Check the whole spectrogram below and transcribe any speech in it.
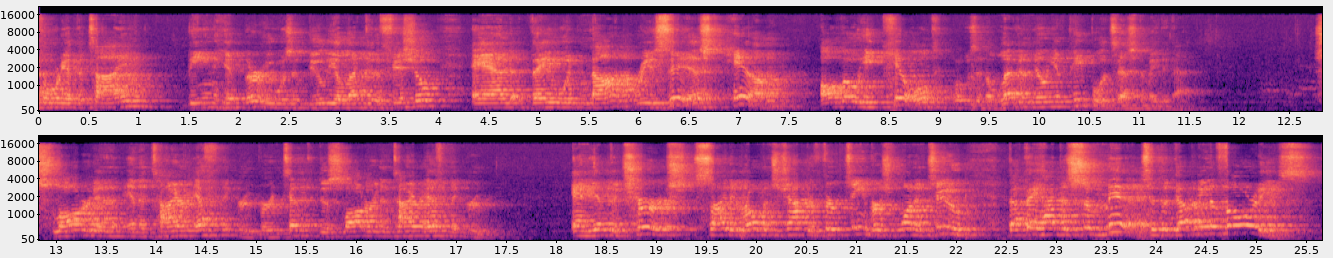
authority at the time being Hitler, who was a duly elected official, and they would not resist him, although he killed, what was it, 11 million people it's estimated at. Slaughtered an, an entire ethnic group, or attempted to slaughter an entire ethnic group. And yet the church cited Romans chapter 13, verse 1 and 2, that they had to submit to the governing authorities.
